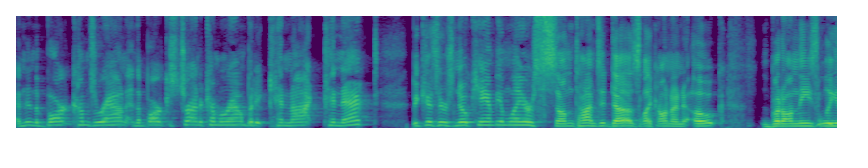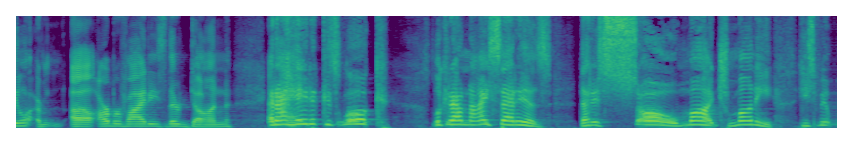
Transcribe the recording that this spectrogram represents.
And then the bark comes around, and the bark is trying to come around, but it cannot connect because there's no cambium layer. Sometimes it does, like on an oak. But on these um, uh, arborvitaes, they're done. And I hate it because look, look at how nice that is. That is so much money. He spent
